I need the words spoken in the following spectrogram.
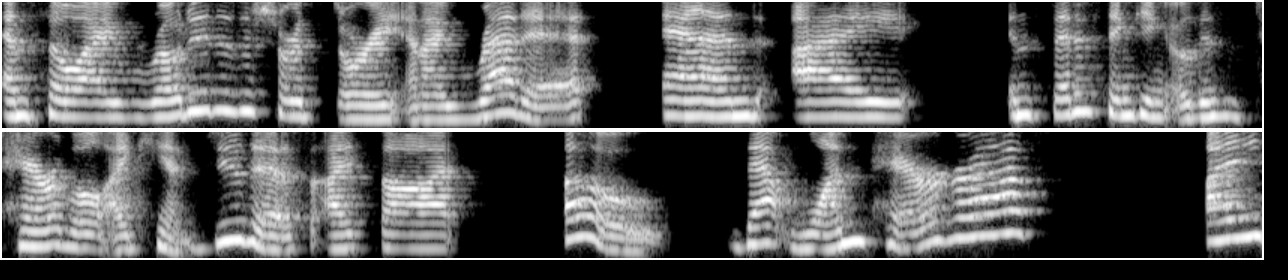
and so i wrote it as a short story and i read it and i instead of thinking oh this is terrible i can't do this i thought oh that one paragraph I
